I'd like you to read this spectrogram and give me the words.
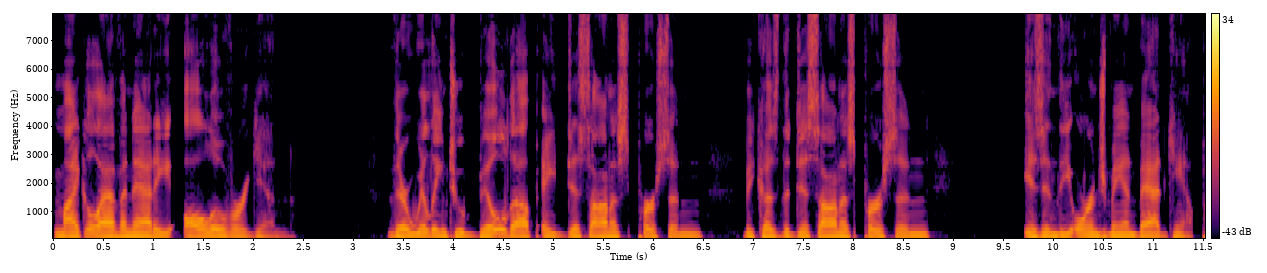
Michael Avenatti all over again. They're willing to build up a dishonest person because the dishonest person is in the Orange Man bad camp.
